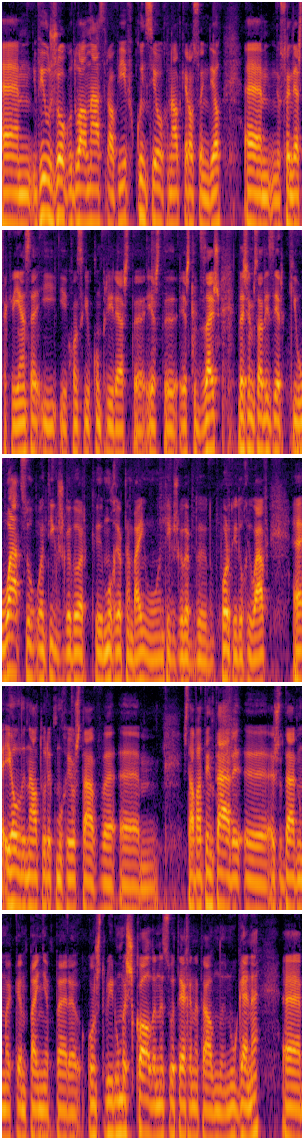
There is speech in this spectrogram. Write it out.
Ahm, viu o jogo do Al Nassr ao vivo, conheceu o Ronaldo, que era o sonho dele, ahm, o sonho desta criança, e, e conseguiu cumprir este, este, este desejo. Deixem-me só dizer que o Atsu, o antigo jogador que morreu também, o antigo jogador de- do Porto e do Rio Ave, eh, ele, na altura que morreu, estava, ahm, estava a tentar eh, ajudar numa campanha para construir uma escola na sua terra natal, no, Ghana, ah,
